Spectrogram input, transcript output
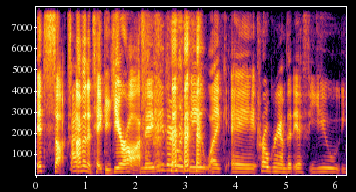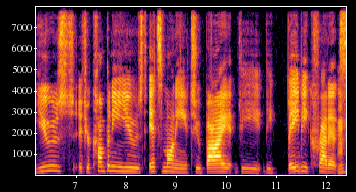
It sucks. I, am gonna take a year off. Maybe there would be like a program that if you used if your company used its money to buy the the baby credits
